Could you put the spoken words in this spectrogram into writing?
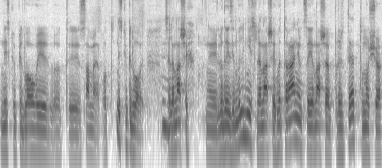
низькопідлоговою, от, е, саме от, низькопідловою. Це для наших е, людей з інвалідністю, для наших ветеранів, це є наш пріоритет, тому що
